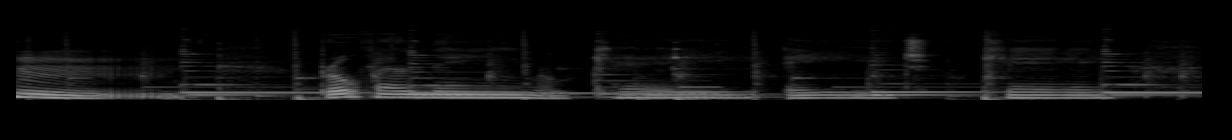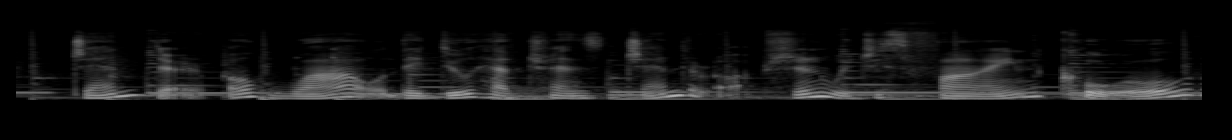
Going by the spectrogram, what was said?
Hmm. Profile name, okay. Age, okay. Gender. Oh wow, they do have transgender option, which is fine. Cool.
